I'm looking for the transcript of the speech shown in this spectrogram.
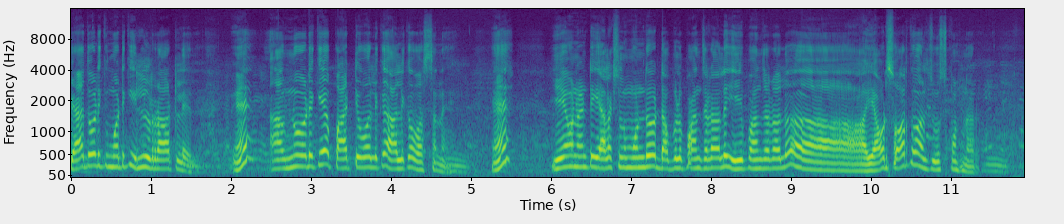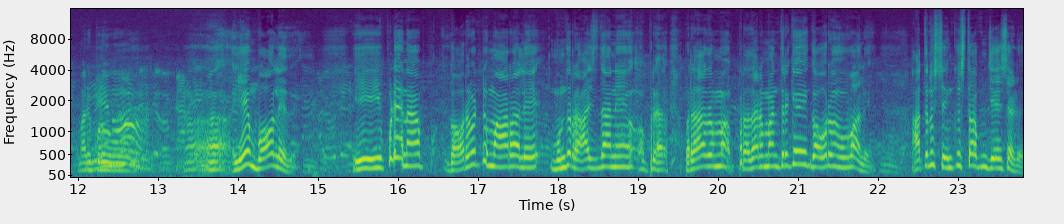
పేదోడికి మటుకి ఇల్లు రావట్లేదు. ఉన్నోడికే పార్టీ వాళ్ళకి వాళ్ళకే వస్తున్నాయి? ఏమనంటే ఎలక్షన్ ముందు డబ్బులు పంచడాలు ఈ పంచడాలు ఎవరి స్వార్థం వాళ్ళు చూసుకుంటున్నారు. మరి ఇప్పుడు ఏం బాగోలేదు. ఈ ఇప్పుడైనా గవర్నమెంట్ మారాలి ముందు రాజధాని ప్ర ప్రధాన ప్రధానమంత్రికి గౌరవం ఇవ్వాలి. అతను శంకుస్థాపన చేశాడు.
